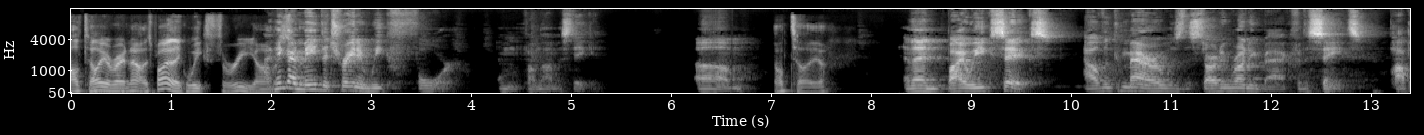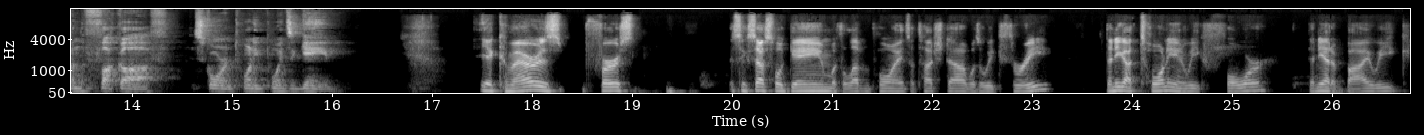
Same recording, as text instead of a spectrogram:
I'll tell you right now, it's probably like week three. Honestly. I think I made the trade in week four, if I'm not mistaken. Um, I'll tell you. and then by week six, Alvin Kamara was the starting running back for the Saints, popping the fuck off, scoring 20 points a game. Yeah, Kamara's first successful game with 11 points, a touchdown was week three. Then he got 20 in week four. Then he had a bye week.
